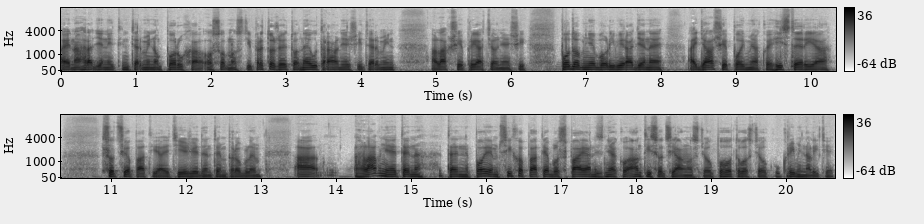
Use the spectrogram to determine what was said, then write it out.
a je nahradený tým termínom porucha osobnosti, pretože je to neutrálnejší termín a ľahšie priateľnejší. Podobne boli vyradené aj ďalšie pojmy, ako je hysteria, sociopatia je tiež jeden ten problém. A hlavne ten, ten pojem psychopatia bol spájaný s nejakou antisociálnosťou, pohotovosťou ku kriminalite.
